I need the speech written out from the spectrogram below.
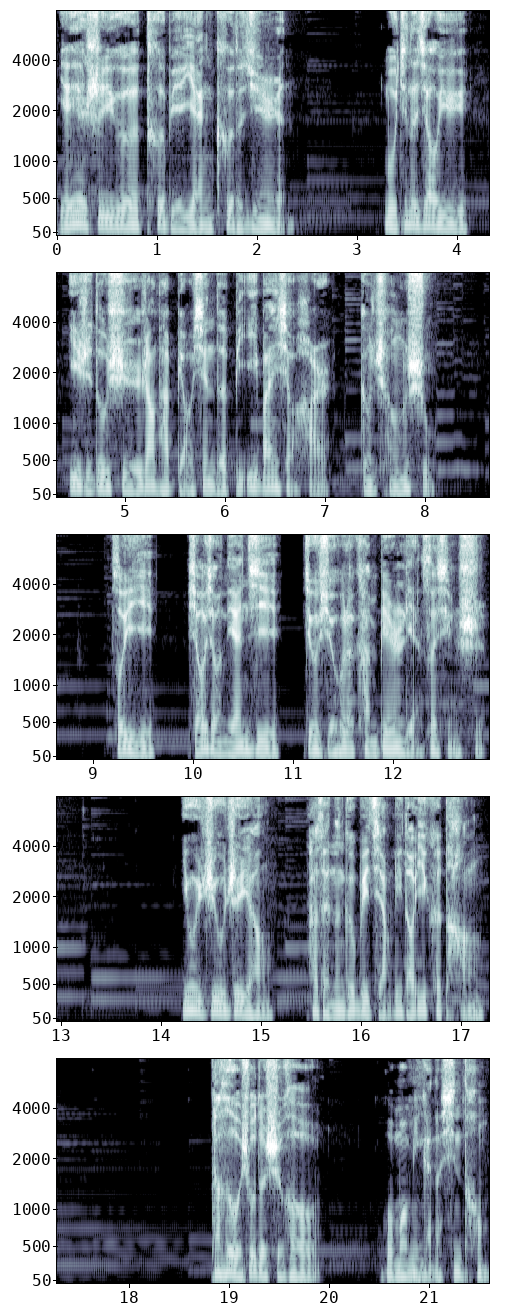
爷爷是一个特别严苛的军人，母亲的教育一直都是让他表现的比一般小孩更成熟，所以小小年纪就学会了看别人脸色行事。因为只有这样，他才能够被奖励到一颗糖。他和我说的时候，我莫名感到心痛。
